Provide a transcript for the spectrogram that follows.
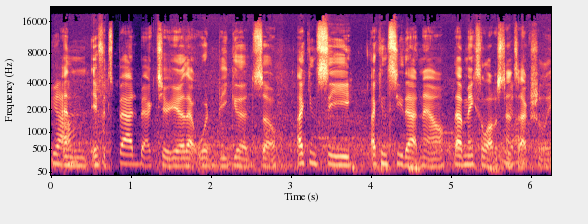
Yeah. And if it's bad bacteria, that wouldn't be good. So I can see I can see that now. That makes a lot of sense, Yeah. actually.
